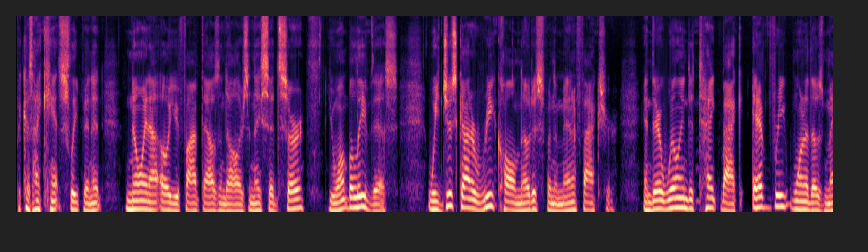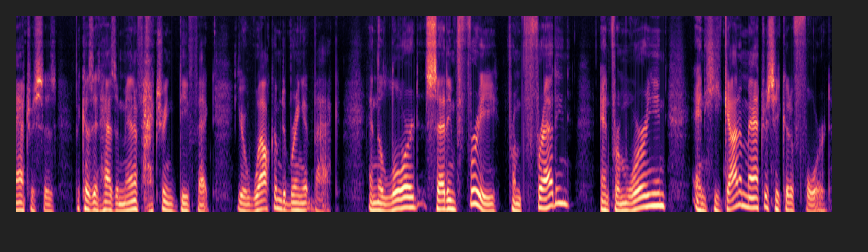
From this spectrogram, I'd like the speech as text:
because I can't sleep in it knowing I owe you $5,000. And they said, Sir, you won't believe this. We just got a recall notice from the manufacturer, and they're willing to take back every one of those mattresses because it has a manufacturing defect. You're welcome to bring it back. And the Lord set him free from fretting and from worrying. And he got a mattress he could afford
